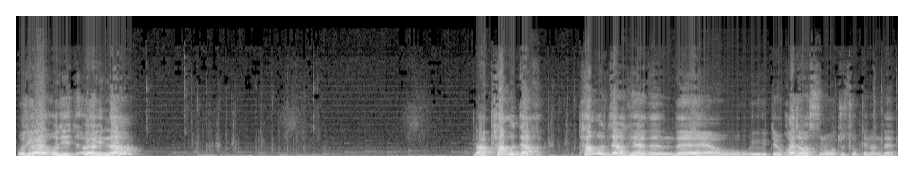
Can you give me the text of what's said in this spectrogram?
어디가 어디 여기 있나? 나 파고작 파고작 해야 되는데 오, 이거 여기까지 왔으면 어쩔 수 없긴 한데.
